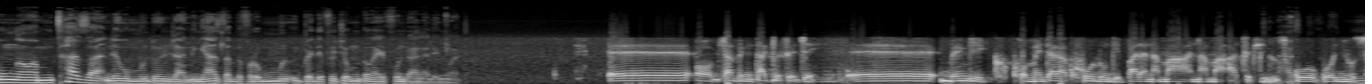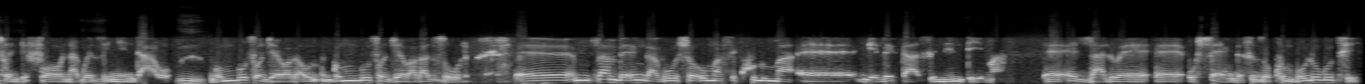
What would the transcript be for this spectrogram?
ungamchaza njengomuntu onjani? Ngiyazi mhlawumbe for umuntu ibenefit yomuntu ongayifundanga lencwadi Eh oh mhlambe ngicacise nje. Eh bengikhomenta kakhulu ngibhala nama nama articles ku ku News 24 nakwezinye indawo ngombuso nje ngombuso nje wakaZulu. Eh mhlambe engakusho uma sikhuluma eh ngelegacy nendima eh, edlalwe eh, uShenge sizokhumbula ukuthi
